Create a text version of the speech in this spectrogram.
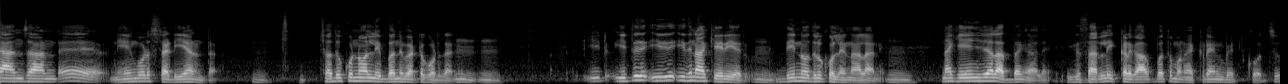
డాన్సా అంటే నేను కూడా స్టడీయా అంట. చదువుకున్న వాళ్ళని ఇబ్బంది పెట్టకూడదని ఇటు ఇది ఇది ఇది నా కెరియర్ దీన్ని వదులుకోలేను అలా అని. నాకు ఏం చేయాలో అర్థం కాలే. ఇక సర్లే ఇక్కడ కాకపోతే మనం ఎక్కడైనా పెట్టుకోవచ్చు.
